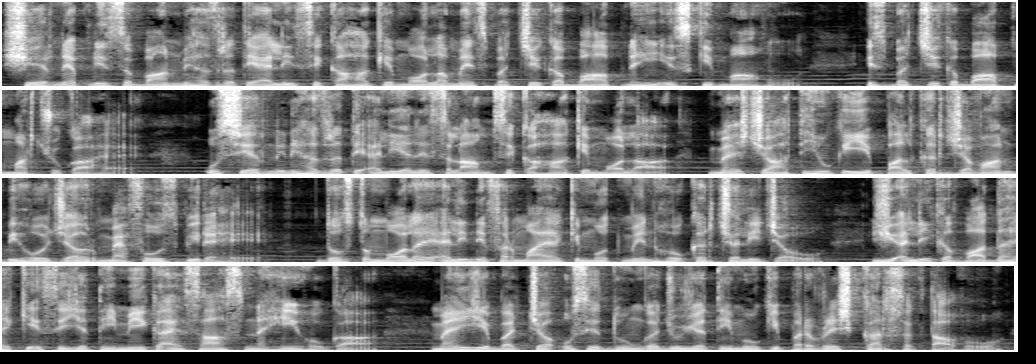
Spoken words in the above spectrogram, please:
शेर ने अपनी जबान में हज़रत अली से कहा कि, मौला, मैं इस बच्चे का बाप नहीं, इसकी माँ हूँ। इस बच्चे का बाप मर चुका है। उस शेरनी ने हज़रत अली सलाम से कहा कि, मौला, मैं चाहती हूँ कि ये पलकर जवान भी हो जाए और महफूज भी रहे। दोस्तों, मौला अली ने फरमाया कि, मुतमिन होकर चली जाओ। ये अली का वादा है कि इसे यतीमी का एहसास नहीं होगा। मैं ये बच्चा उसे दूँगा जो यतीमों की परवरिश कर सकता हो।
